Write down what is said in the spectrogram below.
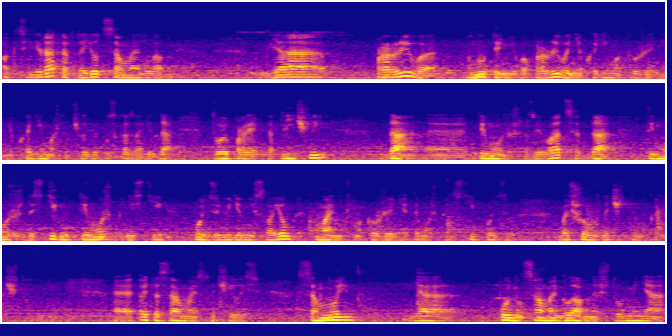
Акселератор дает самое главное. Для прорыва, внутреннего прорыва необходимо окружение. Необходимо, чтобы человеку сказали, да, твой проект отличный, да, э, ты можешь развиваться, да, ты можешь достигнуть, ты можешь принести пользу людям не в своем маленьком окружении, ты можешь принести пользу большому значительному количеству людей. Э, Это самое случилось со мной. Я понял самое главное, что у меня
